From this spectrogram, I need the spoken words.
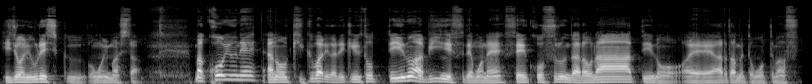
非常に嬉しく思いました。まあ、こういうね、あの、気配りができる人っていうのはビジネスでもね、成功するんだろうなっていうのを、えー、改めて思ってます。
